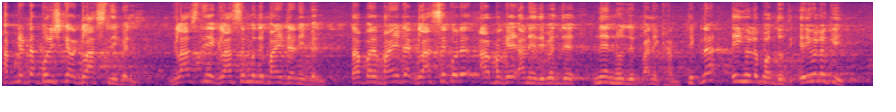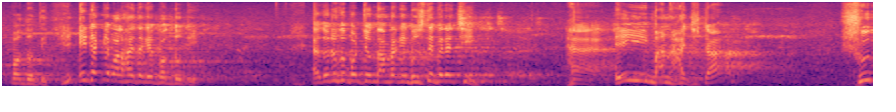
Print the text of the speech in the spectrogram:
আপনি একটা পরিষ্কার গ্লাস নেবেন। গ্লাস নিয়ে গ্লাসের মধ্যে পানিটা নেবেন। তারপরে পানিটা গ্লাসে করে আমাকে আনিয়ে দিবেন যে, নেন হুজুর, পানি খান। ঠিক না? এই হলো পদ্ধতি। এই হলো কি? পদ্ধতি। এটাকে বলা হয় তাকে পদ্ধতি। এতটুকু পর্যন্ত আমরা কি বুঝতে পেরেছি? হ্যাঁ এই মানহাজটা শুধু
